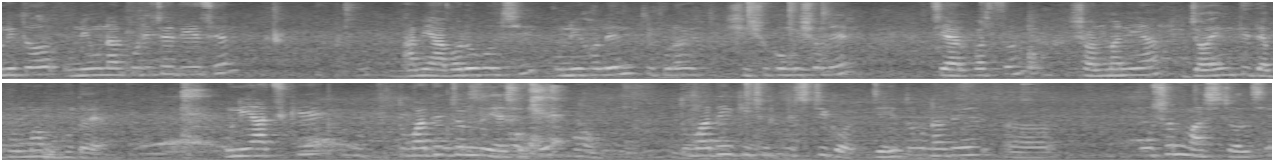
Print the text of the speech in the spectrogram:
উনি তো, উনি ওনার পরিচয় দিয়েছেন। আমি আবারও বলছি, উনি হলেন ত্রিপুরা শিশু কমিশনের চেয়ারপারসন সম্মানিয়া জয়ন্তী দেববর্মা মহোদয়া। উনি আজকে তোমাদের জন্যই এসেছে। তোমাদের কিছু পুষ্টিকর, যেহেতু ওনাদের পোষণ মাস চলছে,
